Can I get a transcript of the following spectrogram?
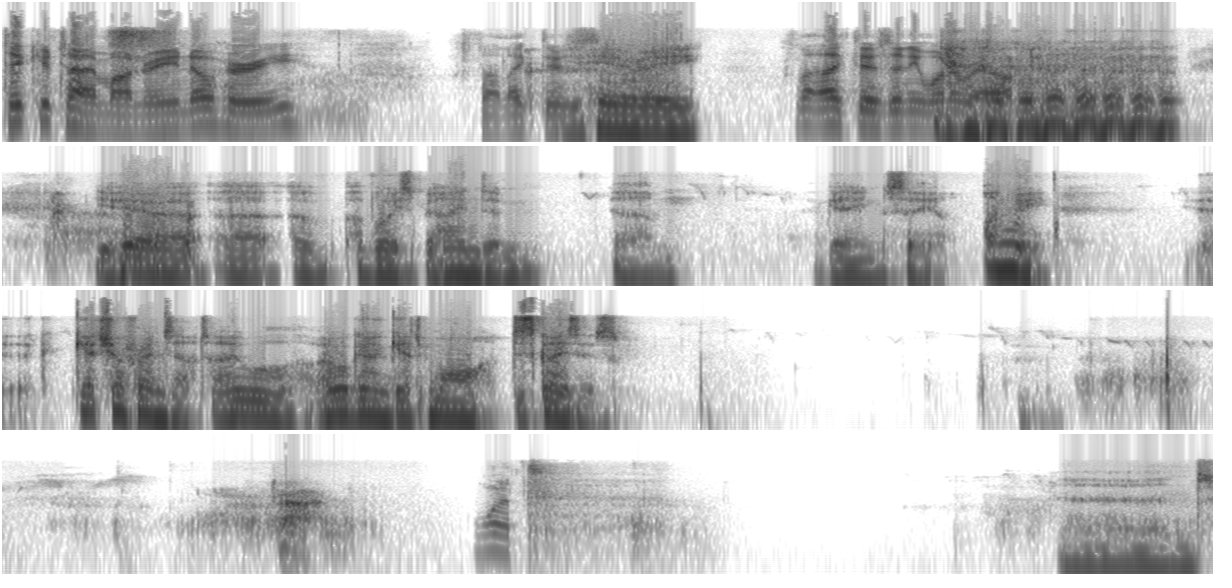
Take your time, Henri. No hurry. It's not like You there's hear a it's not like there's anyone around. you hear a, a, a voice behind him um, again say, "Henri, get your friends out. I will. I will go and get more disguises." Ah, what? And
